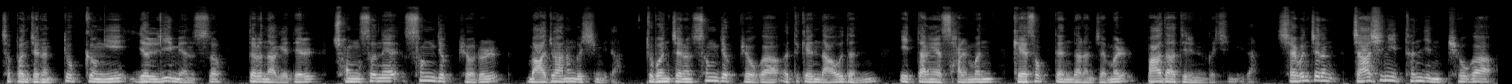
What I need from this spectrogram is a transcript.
첫 번째는 뚜껑이 열리면서 드러나게 될 총선의 성적표를 마주하는 것입니다. 두 번째는 성적표가 어떻게 나오든 이 땅의 삶은 계속된다는 점을 받아들이는 것입니다. 세 번째는 자신이 던진 표가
